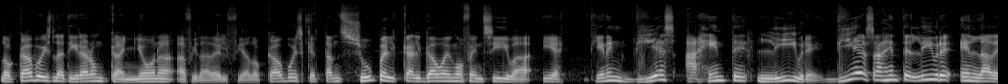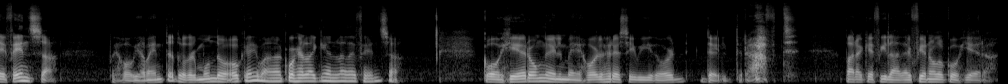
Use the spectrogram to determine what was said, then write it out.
Los Cowboys le tiraron cañona a Filadelfia. Los Cowboys que están súper cargados en ofensiva y tienen 10 agentes libres. 10 agentes libres en la defensa. Pues obviamente todo el mundo, ok, van a coger aquí en la defensa. Cogieron el mejor recibidor del draft para que Filadelfia no lo cogiera.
